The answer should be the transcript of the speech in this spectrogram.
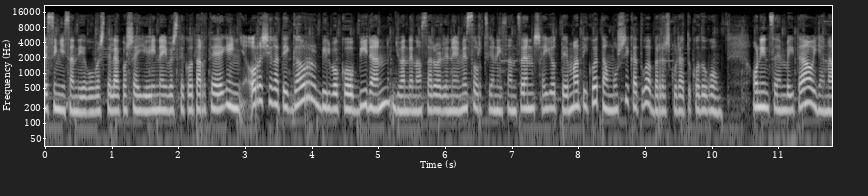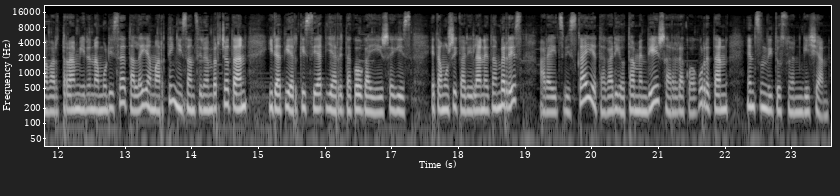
ezin izan diegu bestelako saioei nahi besteko tarte egin. Horrexegatik gaur Bilboko biran, joan den azaroaren emezortzian izan zen saio tematiko eta musikatua berreskuratuko dugu. Honintzen beita, Oiana Bartra, Miren Amuriza eta Laia Martin izan ziren bertxotan, irati erkiziak jarritako gai segiz. Eta musikari lanetan berriz, Araitz Bizkai eta Gari Otamendi sarrerako agurretan entzun dituzuen gixan.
